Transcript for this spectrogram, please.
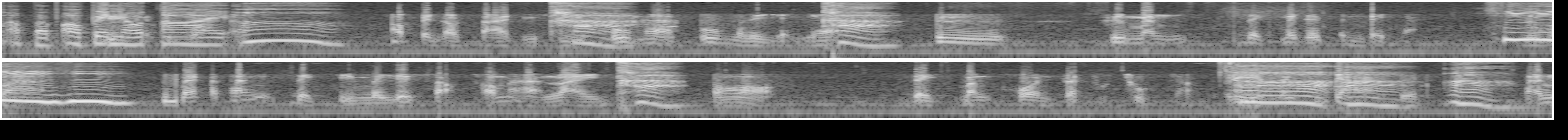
เอาแบบเอาเป็นเอาตายอ่าเอาเป็นเอาตายถึงสี่ค่ะปุ้มห้าปุ้มอะไรอย่างเงี้ยค่ะคือคือมันเด็กไม่ได้เป็นเด็กอะอืหรือว่ามอืมแม้กระทั่งเด็กที่ไม่ได้สอบเข้ามหาลัยค่ะก็เด็กบางคนก็ถูกถูกจับเรีอ่ายนทั้งอย่าอ่างเลยอ่าทั้ง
